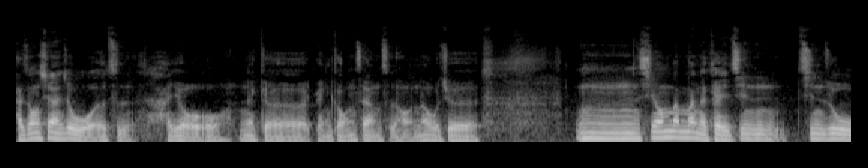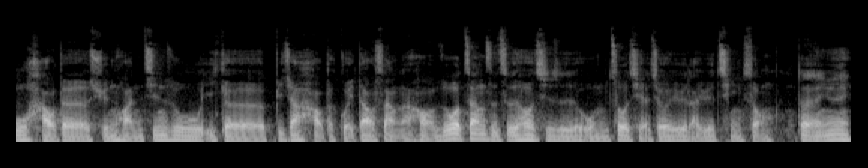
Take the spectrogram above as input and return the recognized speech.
台中现在就我儿子还有那个员工这样子哈，那我觉得，嗯，希望慢慢的可以进进入好的循环，进入一个比较好的轨道上，然后如果这样子之后，其实我们做起来就会越来越轻松，对，因为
